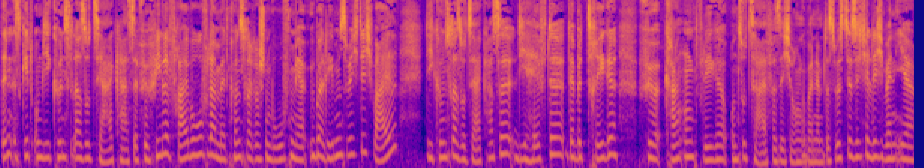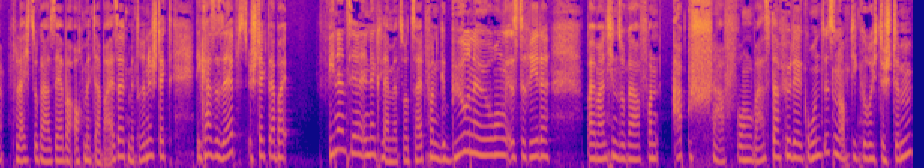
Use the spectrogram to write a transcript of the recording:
denn es geht um die Künstlersozialkasse. Für viele Freiberufler mit künstlerischen Berufen ja überlebenswichtig, weil die Künstlersozialkasse die Hälfte der Beträge für Krankenpflege und Sozialversicherung übernimmt. Das wisst ihr sicherlich, wenn ihr vielleicht sogar selber auch mit dabei seid, mit drinne steckt. Die Kasse selbst steckt aber finanziell in der Klemme zurzeit. Von Gebührenerhöhungen ist die Rede, bei manchen sogar von Abschaffung. Was dafür der Grund ist und ob die Gerüchte stimmen,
